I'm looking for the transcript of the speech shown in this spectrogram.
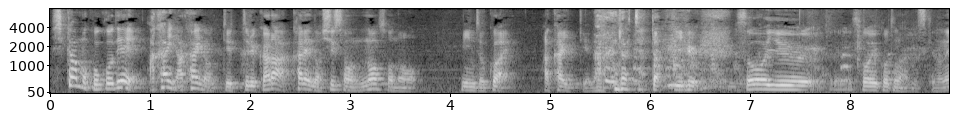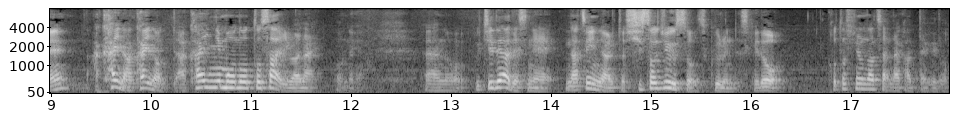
しかもここで赤いの赤いのって言ってるから彼の子孫のその民族は赤いっていう名前になっちゃったっていう そういうそういうことなんですけどね。赤いの赤いのって赤い煮物とさえ言わない。もうねあのうちではですね夏になるとシソジュースを作るんですけど今年の夏はなかったけど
